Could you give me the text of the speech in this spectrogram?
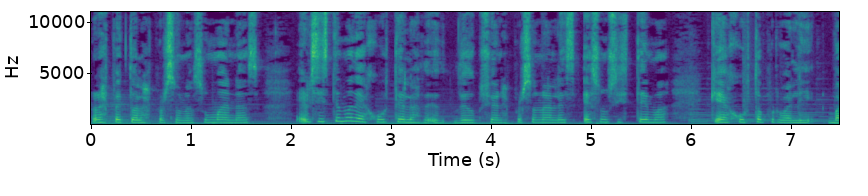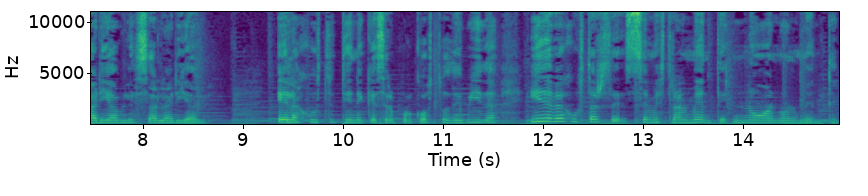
Respecto a las personas humanas, el sistema de ajuste a las deducciones personales es un sistema que ajusta por variable salarial. El ajuste tiene que ser por costo de vida y debe ajustarse semestralmente, no anualmente.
